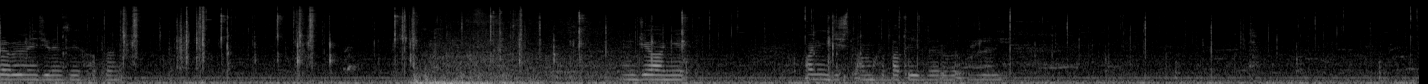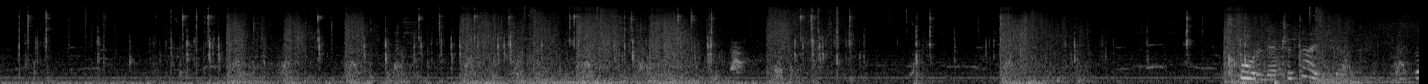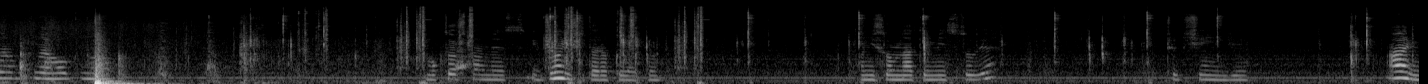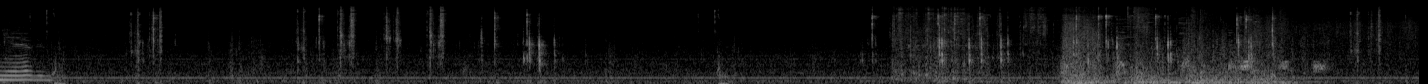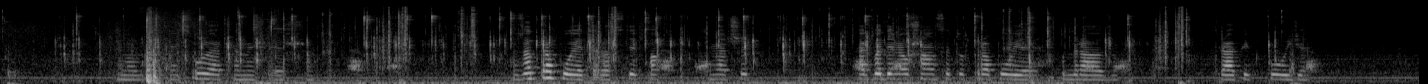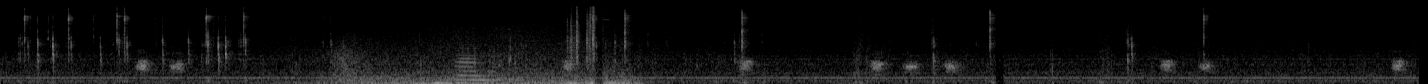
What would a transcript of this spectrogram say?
Żeby mieć więcej HP. Gdzie oni? Oni gdzieś tam chyba tej wyrwy użyli. Kurde, czytajcie. Zamknę okno. Bo ktoś tam jest. I gdzie oni się teraz klepią? Oni są na tej miejscowie? Czy gdzie indziej? A nie wiem. No, więc uleczymy się jeszcze. Zatrapuję teraz typa. Znaczy, jak będę miał szansę, to trapuję od razu. Trapik pójdzie.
